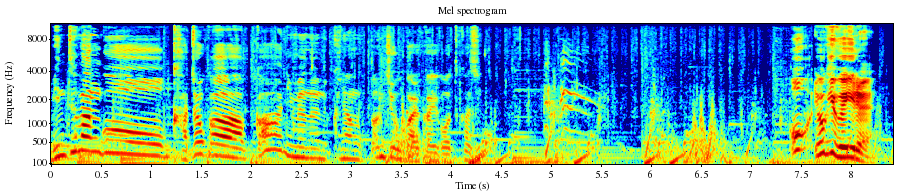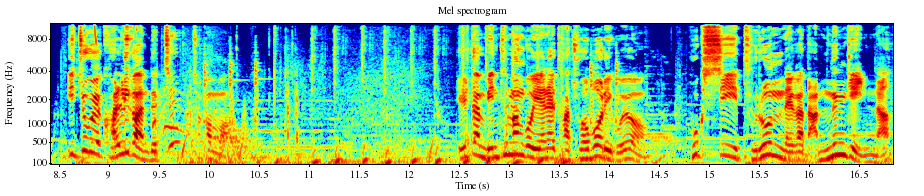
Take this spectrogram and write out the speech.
민트망고 가져갈까 아니면은 그냥 던지고 갈까 이거 어떡하지? 어? 여기 왜 이래? 이쪽에 관리가 안 됐지? 잠깐만 일단 민트망고 얘네 다 줘버리고요 혹시 드론 내가 남는 게 있나?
